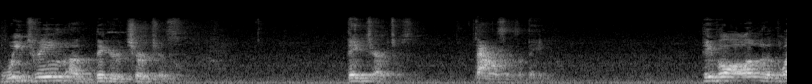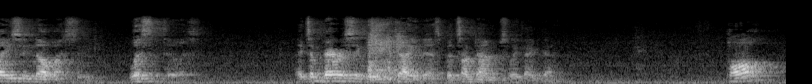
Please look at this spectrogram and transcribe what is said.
we dream of bigger churches. Big churches. Thousands of people. People all over the place who know us and listen to us. It's embarrassing to tell you this, but sometimes we think that. Paul,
